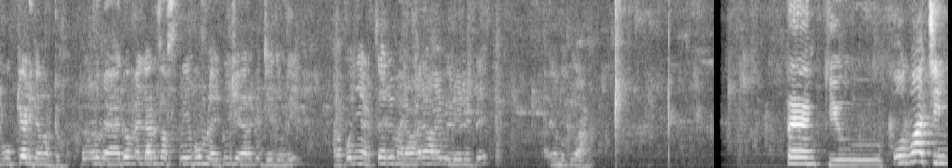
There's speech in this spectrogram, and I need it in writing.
തൂക്കി അടിക്കാൻ പറ്റും അപ്പോൾ നിങ്ങൾ വേഗം എല്ലാവരും സബ്സ്ക്രൈബും ലൈക്കും ഷെയറൊക്കെ ചെയ്തോളി. അപ്പോൾ ഇനി അടുത്തൊരു മനോഹരമായ വീഡിയോയിലിട്ട് നമുക്ക് കാണാം. താങ്ക് യു ഫോർ വാച്ചിങ്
